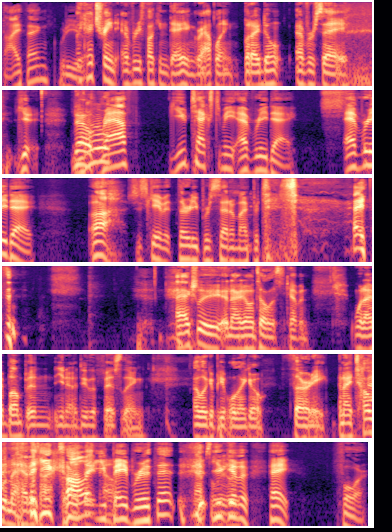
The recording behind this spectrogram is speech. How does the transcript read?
thigh thing? What do you? like, I train every fucking day in grappling, but I don't ever say, You- no, No. Raph, you text me every day, every day. Ah, just gave it thirty percent of my potential. I actually, and I don't tell this to Kevin, when I bump and, you know, do the fist thing, I look at people and I go, 30. And I tell them ahead of time. you so call it, you know. Babe Ruth it. Absolutely. You give him, hey, four.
